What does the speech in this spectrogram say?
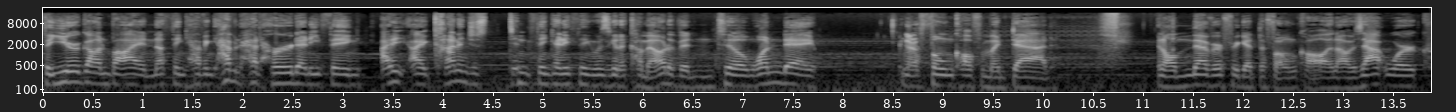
The year gone by and nothing having haven't had heard anything. I I kind of just didn't think anything was to come out of it until one day I got a phone call from my dad. And I'll never forget the phone call and I was at work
